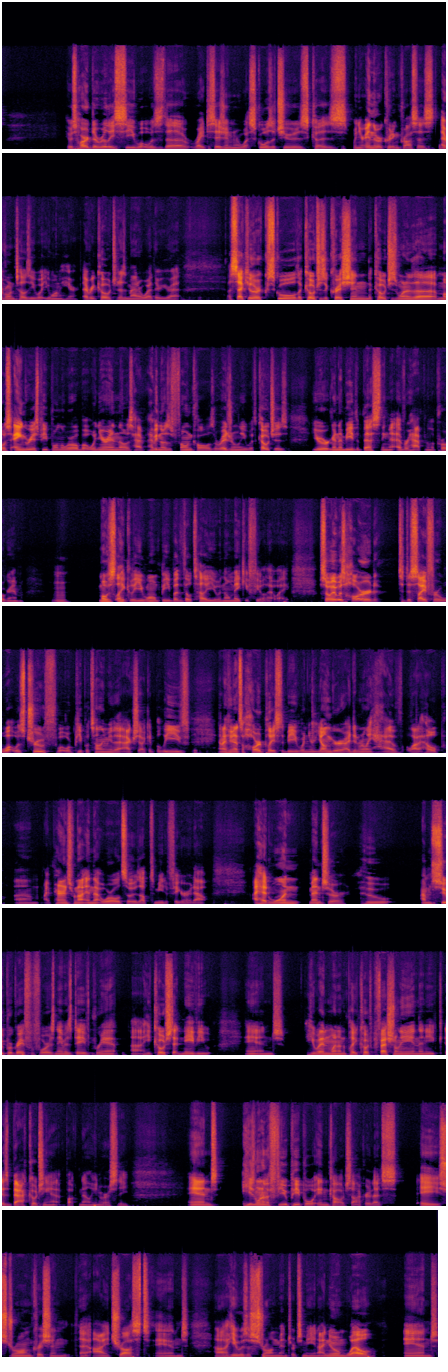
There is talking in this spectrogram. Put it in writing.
it was hard to really see what was the right decision or what schools to choose because when you're in the recruiting process, everyone tells you what you want to hear. Every coach, it doesn't matter whether you're at a secular school, the coach is a Christian, the coach is one of the most angriest people in the world. But when you're in those, have, having those phone calls originally with coaches, you're going to be the best thing that ever happened to the program. Mm. Most likely you won't be, but they'll tell you and they'll make you feel that way. So it was hard to decipher what was truth, what were people telling me that actually I could believe. And I think that's a hard place to be when you're younger. I didn't really have a lot of help. Um, my parents were not in that world, so it was up to me to figure it out. I had one mentor who I'm super grateful for. His name is Dave Brandt. Uh, he coached at Navy and he went, went on to play coach professionally, and then he is back coaching at Bucknell University. And he's one of the few people in college soccer that's a strong Christian that I trust, and uh, he was a strong mentor to me. And I knew him well, and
